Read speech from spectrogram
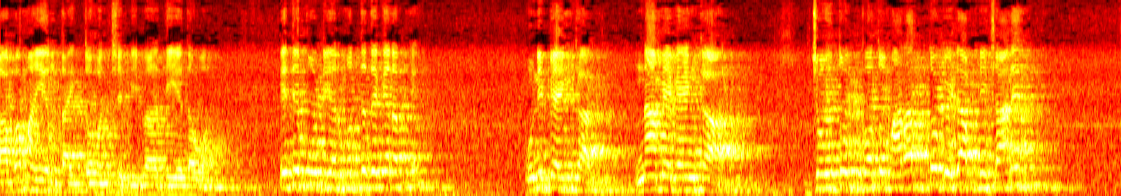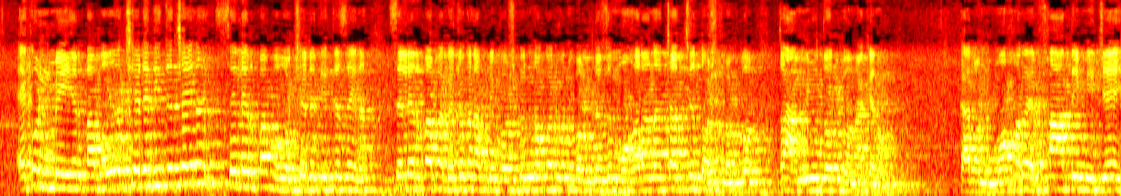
বাবা মায়ের দায়িত্ব হচ্ছে বিবাহ দিয়ে দেওয়া। এতে পটিয়ার মধ্যে দেখেন আপনি, উনি ব্যাংকার নামে ব্যাংকার যৌতুক কত মারাত্মক এটা আপনি জানেন? এখন মেয়ের বাবাও ছেড়ে দিতে চায় না, ছেলের বাবাও ছেড়ে দিতে চায় না। ছেলের বাবাকে যখন আপনি প্রশ্ন করবেন বলতেছে, মহারানা চাচ্ছে দশ লক্ষ, তো আমিও ধরবো না কেন? কারণ মহরের ফাতেমি যেই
